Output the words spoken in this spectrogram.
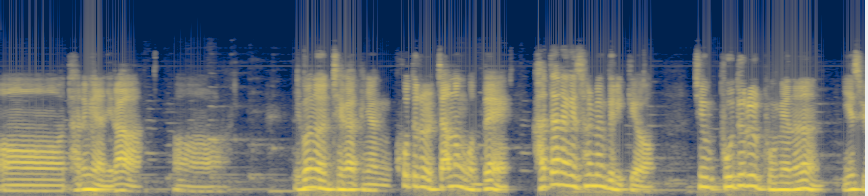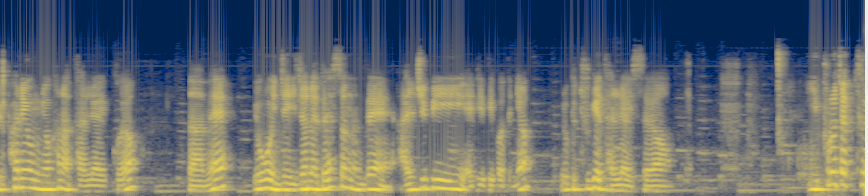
어, 다름이 아니라 어, 이거는 제가 그냥 코드를 짜놓은 건데 간단하게 설명드릴게요. 지금 보드를 보면은 ESP8266 하나 달려 있고요. 그 다음에 요거 이제 이전에도 했었는데 RGB LED거든요. 이렇게 두 개 달려 있어요. 이 프로젝트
